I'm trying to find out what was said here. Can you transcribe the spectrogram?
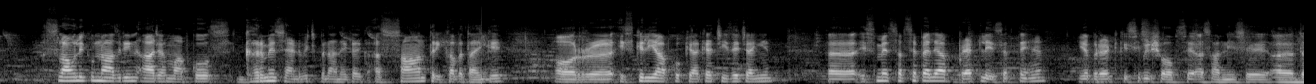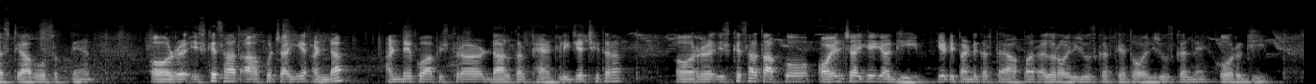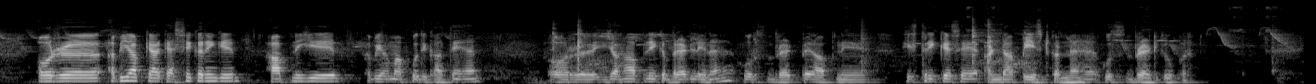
अस्सलाम नाजरीन। आज हम आपको घर में सैंडविच बनाने का एक आसान तरीका बताएँगे और इसके लिए आपको क्या क्या चीज़ें चाहिए। इसमें सबसे पहले आप ब्रेड ले सकते हैं। ये ब्रेड किसी भी शॉप से आसानी से दस्तियाब हो सकते हैं। और इसके साथ आपको चाहिए अंडा। अंडे को आप इस तरह डालकर फेंट लीजिए अच्छी तरह। और इसके साथ आपको ऑयल चाहिए या घी। ये डिपेंड करता है आप पर। अगर ऑयल यूज़ करते हैं तो ऑयल यूज़ कर लें और घी। और अभी आप क्या कैसे करेंगे? आपने ये, अभी हम आपको दिखाते हैं। और, यहाँ आपने एक ब्रेड लेना है। और उस ब्रेड पे आपने इस तरीके से अंडा पेस्ट करना है उस ब्रेड के ऊपर।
